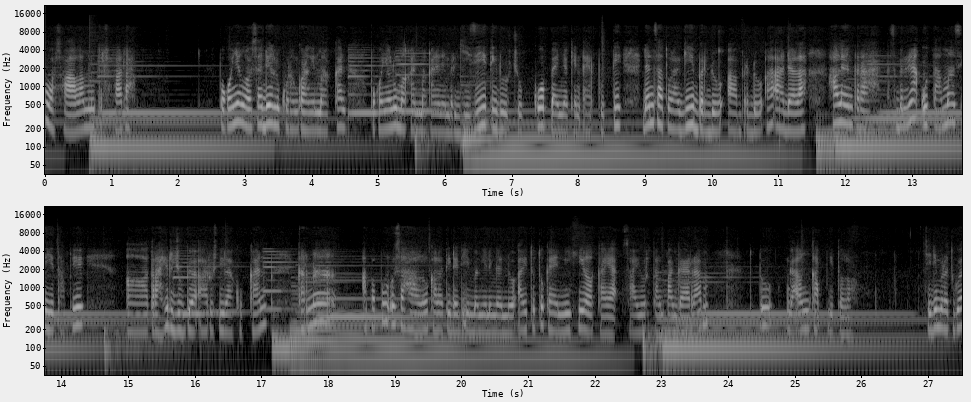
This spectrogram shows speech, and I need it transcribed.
wassalam lu terserah pokoknya gak usah deh lu kurang-kurangin makan. Pokoknya lu makan makanan yang bergizi tidur cukup banyakin air putih. Dan satu lagi berdoa. Berdoa adalah hal yang terah sebenarnya utama sih tapi uh, terakhir juga harus dilakukan. Karena apa pun usaha lo kalau tidak diimbangi dengan doa itu tuh kayak nihil kayak sayur tanpa garam itu tuh nggak lengkap gitu loh jadi menurut gue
